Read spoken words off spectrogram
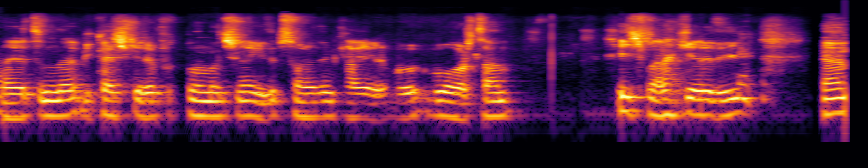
Hayatımda birkaç kere futbol maçına gidip sonra dedim ki hayır bu, bu ortam hiç bana göre değil. hem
